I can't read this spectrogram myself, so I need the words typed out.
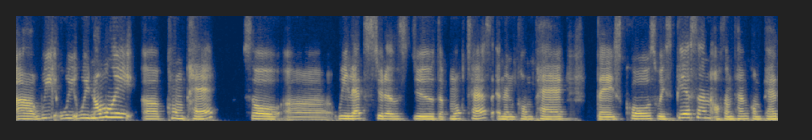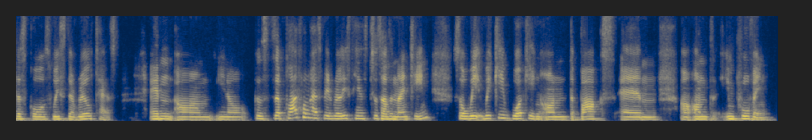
uh, we, we, we normally uh, compare. So uh, we let students do the mock test and then compare the scores with Pearson or sometimes compare the scores with the real test. And, um, you know, because the platform has been released since 2019. So we, we keep working on the bugs and uh, on improving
